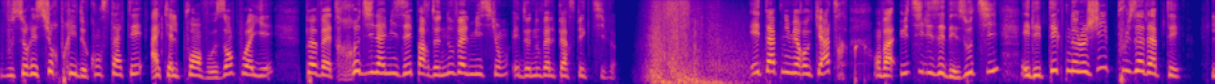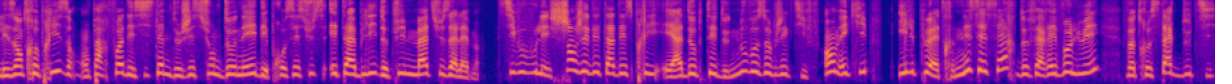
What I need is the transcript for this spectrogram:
Vous serez surpris de constater à quel point vos employés peuvent être redynamisés par de nouvelles missions et de nouvelles perspectives. Étape numéro 4, on va utiliser des outils et des technologies plus adaptés. Les entreprises ont parfois des systèmes de gestion de données, des processus établis depuis Mathusalem. Si vous voulez changer d'état d'esprit et adopter de nouveaux objectifs en équipe, il peut être nécessaire de faire évoluer votre stack d'outils.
